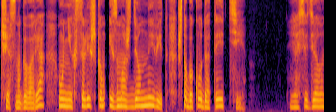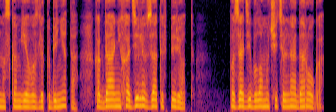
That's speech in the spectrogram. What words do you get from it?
Честно говоря, у них слишком изможденный вид, чтобы куда-то идти. Я сидела на скамье возле кабинета, когда они ходили взад и вперед. Позади была мучительная дорога,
